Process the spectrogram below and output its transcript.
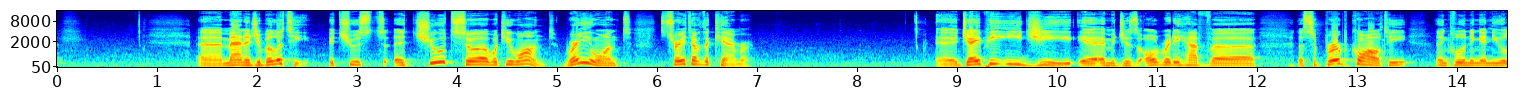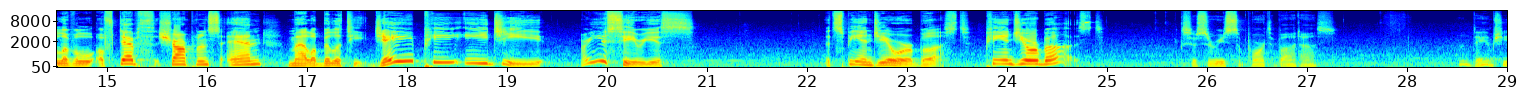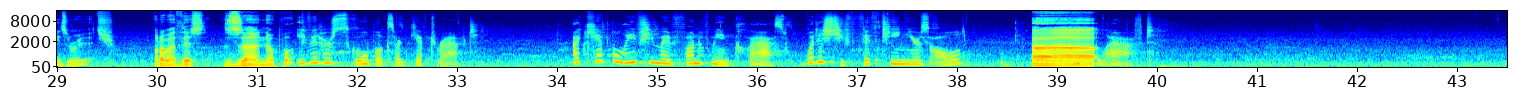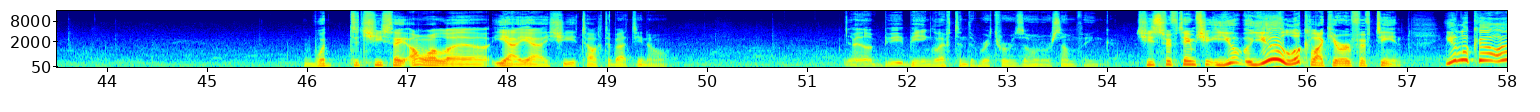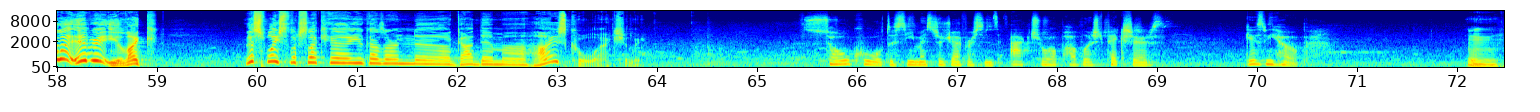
uh, manageability. It shoots, it shoots uh, what you want, where you want, straight off the camera. Uh, JPEG uh, images already have uh, a superb quality, including a new level of depth, sharpness, and malleability. JPEG? Are you serious? It's PNG or bust. PNG or bust. Accessories support about us. Oh, damn, she's rich. What about this? This is a notebook? Even her school books are gift wrapped. I can't believe she made fun of me in class. What is she, 15 years old? Uh, laughed. What did she say? Oh well, uh, yeah, yeah. She talked about you know uh, be, being left in the retro zone or something. She's fifteen. She you you look like you're fifteen. You look uh, every like this place looks like uh, you guys are in uh, goddamn uh, high school actually. So cool to see Mr. Jefferson's actual published pictures. Gives me hope. Hmm.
